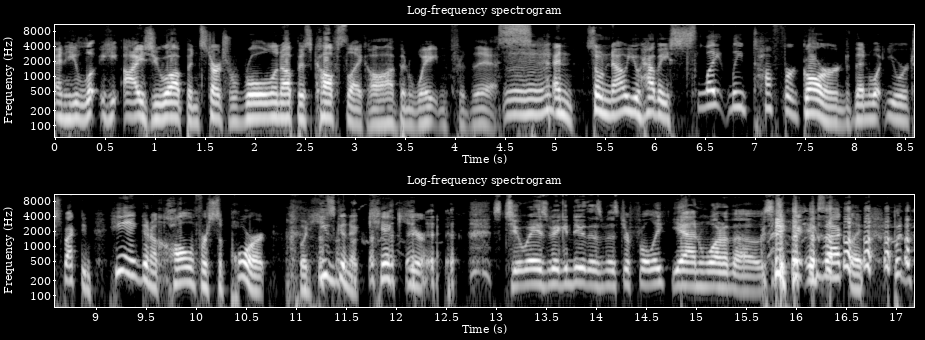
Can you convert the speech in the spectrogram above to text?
and he look he eyes you up and starts rolling up his cuffs like oh I've been waiting for this. And so now you have a slightly tougher guard than what you were expecting. He ain't gonna call for support but he's gonna kick your there's two ways we can do this mr foley. Yeah and one of those. Exactly. But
